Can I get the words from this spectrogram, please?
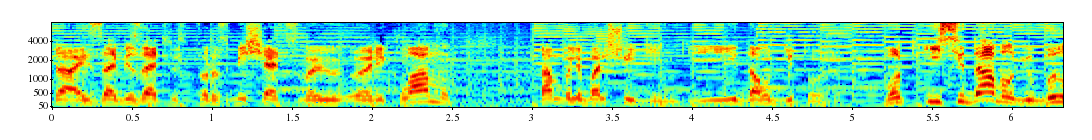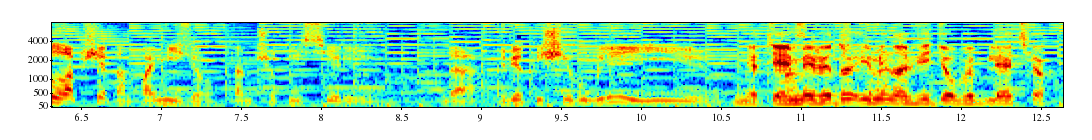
Да, из-за обязательства размещать свою э, рекламу. Там были большие деньги и долги тоже. Вот ECW был вообще там по мизеру. Там что-то из серии, да, 2000 рублей и... Нет, я имею в виду именно видеобиблиотеку.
